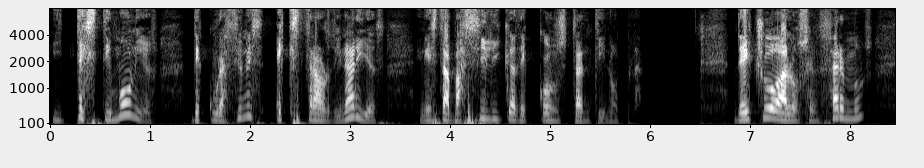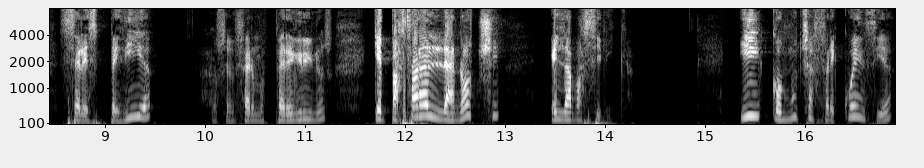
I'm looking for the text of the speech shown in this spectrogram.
y testimonios de curaciones extraordinarias en esta basílica de Constantinopla. De hecho, a los enfermos se les pedía, a los enfermos peregrinos, que pasaran la noche en la basílica. Y con mucha frecuencia,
